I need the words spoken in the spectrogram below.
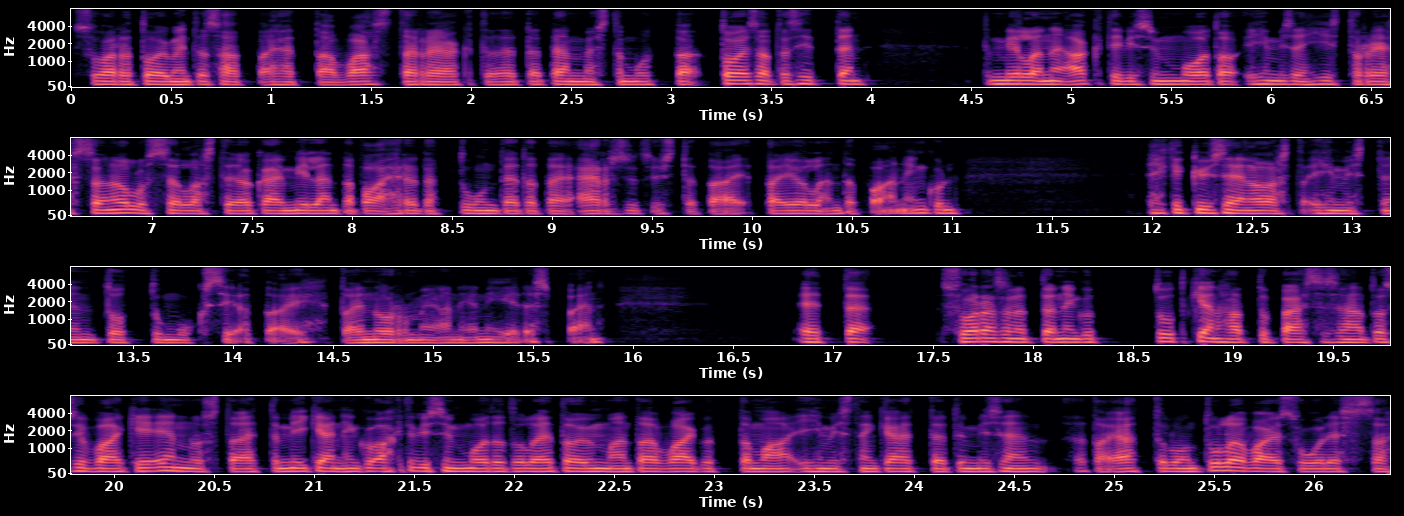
suora toiminta saattaa aiheuttaa vastareaktioita tai tämmöistä, mutta toisaalta sitten, että millainen aktivismin muoto ihmisen historiassa on ollut sellaista, joka ei millään tapaa herätä tunteita tai ärsytystä tai, tai jollain tapaa niin kuin – ehkä kyseenalaista ihmisten tottumuksia tai, tai normeja ja niin edespäin. Että suoraan sanottuna niin tutkijan hattupäässä on tosi vaikea ennustaa, että mikä niin aktivismin muoto tulee toimimaan tai vaikuttamaan ihmisten käyttäytymiseen tai ajatteluun tulevaisuudessa.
